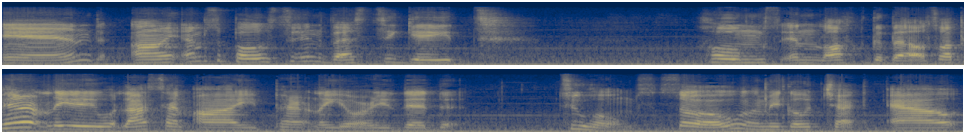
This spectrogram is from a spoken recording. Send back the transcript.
and I am supposed to investigate homes in Lost Gabelle. So apparently last time I apparently already did two homes. So let me go check out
